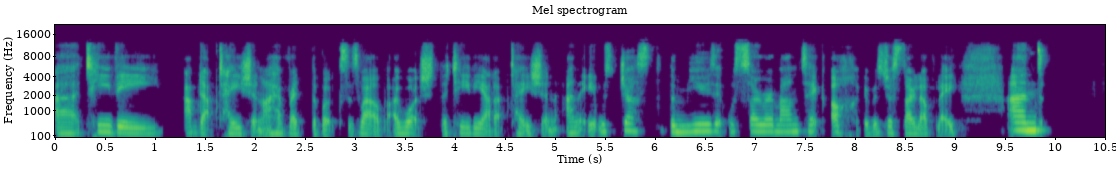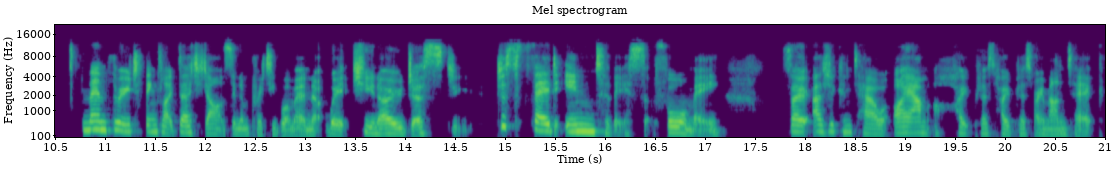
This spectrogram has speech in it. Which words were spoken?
uh, TV adaptation. I have read the books as well, but I watched the TV adaptation and it was just the music was so romantic. Oh, it was just so lovely. And then through to things like Dirty Dancing and Pretty Woman, which, you know, just just fed into this for me. So, as you can tell, I am a hopeless, hopeless romantic.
